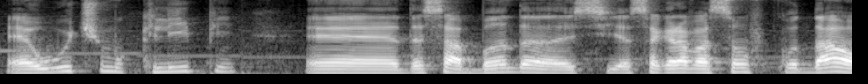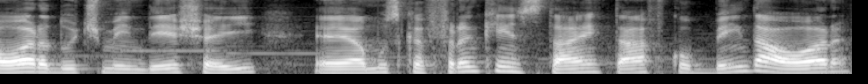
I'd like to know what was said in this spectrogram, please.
É o último clipe é, dessa banda, esse, essa gravação ficou da hora do Ultimate Deixa aí, é, a música Frankenstein, tá? Ficou bem da hora,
